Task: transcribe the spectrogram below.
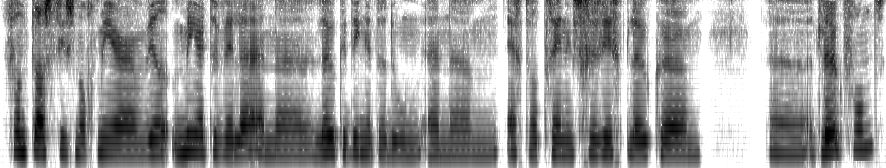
fantastisch nog meer, wil, meer te willen en uh, leuke dingen te doen. En um, echt wat trainingsgericht leuke uh, het leuk vond.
